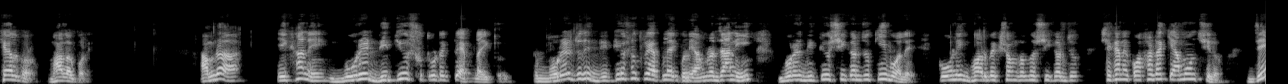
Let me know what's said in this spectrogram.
খেয়াল করো, ভালো করে। আমরা এখানে বোরের দ্বিতীয় সূত্রটা একটু অ্যাপ্লাই করি। বোরের যদি দ্বিতীয় সূত্র অ্যাপ্লাই করি, আমরা জানি বোরের দ্বিতীয় স্বীকার্য কি বলে? কৌণিক ভরবেগ সংক্রান্ত স্বীকার্য। সেখানে কথাটা কেমন ছিল? যে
